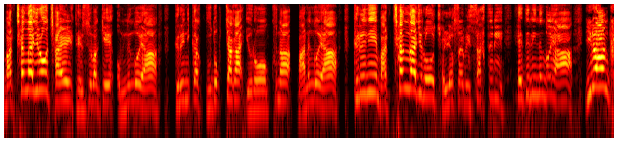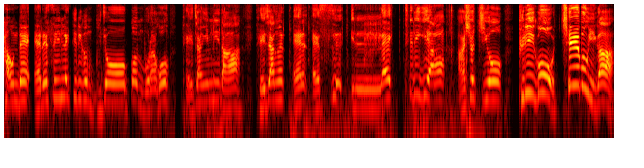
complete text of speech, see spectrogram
마찬가지로 잘 될 수밖에 없는 거야. 그러니까 구독자가 요렇구나 많은 거야. 그러니 마찬가지로 전력 설비 싹들이 해드리는 거야. 이러한 가운데 LS 일렉트릭은 무조건 뭐라고 대장입니다. 대장은 LS 일렉트릭이야. 아셨지요? 그리고 칠봉이가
